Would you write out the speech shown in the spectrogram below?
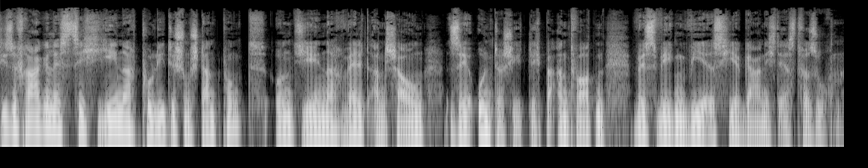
Diese Frage lässt sich je nach politischem Standpunkt und je nach Weltanschauung sehr unterschiedlich beantworten, weswegen wir es hier gar nicht erst versuchen.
